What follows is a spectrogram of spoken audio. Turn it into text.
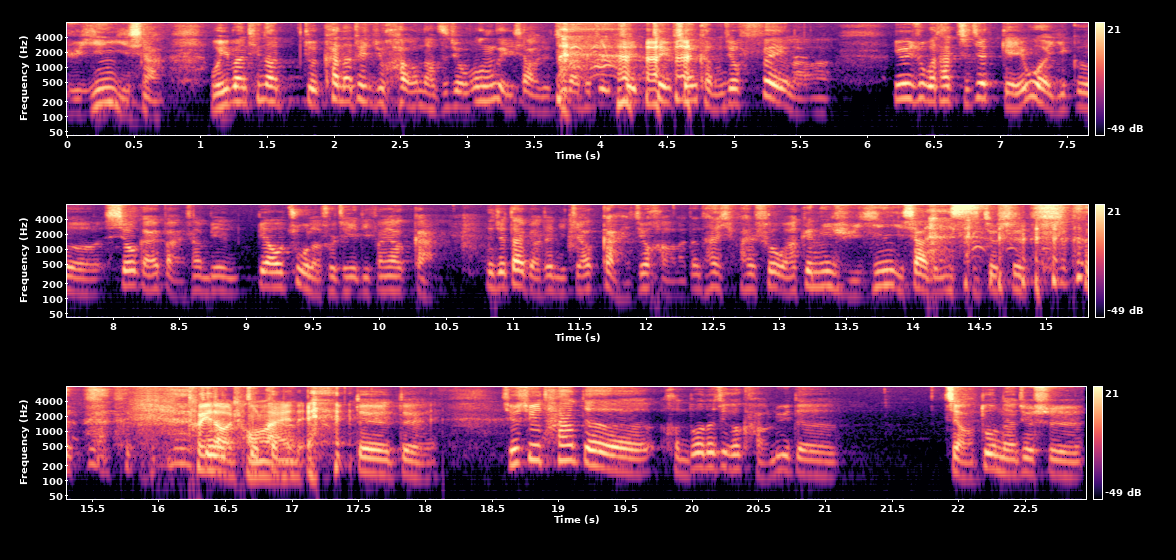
语音一下。我一般听到就看到这句话，我脑子就嗡的一下，我就知道这这这篇可能就废了啊。因为如果他直接给我一个修改版上边标注了说这些地方要改，那就代表着你只要改就好了。但他一般说我要跟你语音一下的意思就是 推倒重来的。对对对，其实就是他的很多的这个考虑的角度呢，就是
